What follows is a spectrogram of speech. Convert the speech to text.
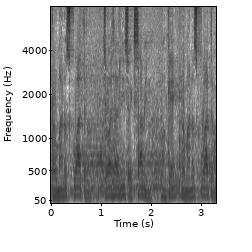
Romanos 4. Esto va a salir en su examen, ¿ok? Romanos 4.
